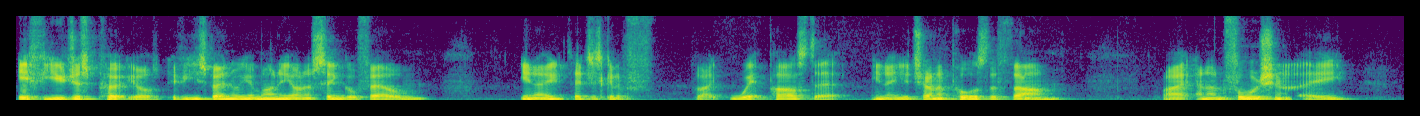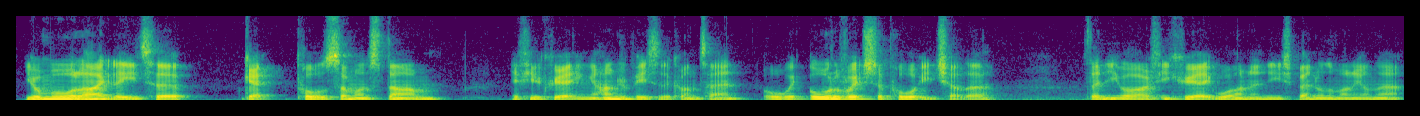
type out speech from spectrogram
If you just put your if you spend all your money on a single film, you know they're just going to f- like whip past it. You know you're trying to pause the thumb, right? And unfortunately, you're more likely to get pause someone's thumb if you're creating 100 pieces of content, or all of which support each other, than you are if you create one and you spend all the money on that.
